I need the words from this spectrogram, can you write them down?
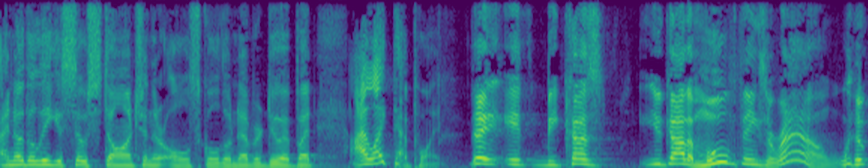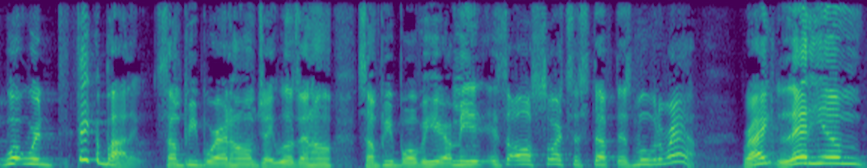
I know the league is so staunch and they're old school; they'll never do it. But I like that point. They it because you got to move things around. what we're think about it. Some people are at home. Jay Will's at home. Some people over here. I mean, it's all sorts of stuff that's moving around. Right? Let him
